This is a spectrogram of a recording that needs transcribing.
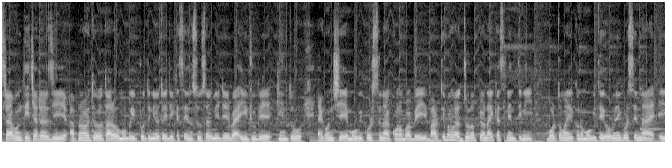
শ্রাবন্তী চ্যাটার্জি। আপনারা হয়তো তারও মুভি প্রতিনিয়তই দেখেছেন সোশ্যাল মিডিয়ায় বা ইউটিউবে, কিন্তু এখন সে মুভি করছে না কোনোভাবেই। ভারতীয় বাংলার জনপ্রিয় নায়িকা ছিলেন তিনি। বর্তমানে কোনো মুভিতেই অভিনয় করছেন না এই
